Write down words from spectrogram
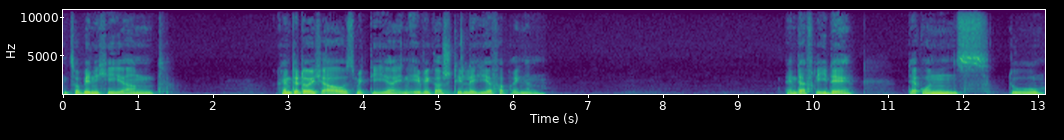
Und so bin ich hier und könnte durchaus mit dir in ewiger Stille hier verbringen. Denn der Friede, der uns, du,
